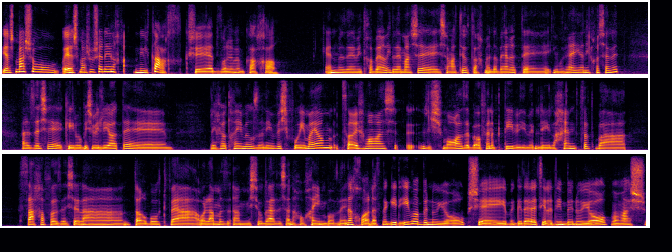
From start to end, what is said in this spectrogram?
יש משהו, יש משהו שנלקח כשהדברים הם ככה. כן, וזה מתחבר לי למה ששמעתי אותך מדברת אה, עם ריי, אני חושבת, על זה שכאילו בשביל להיות, אה, לחיות חיים מאוזנים ושפויים היום, צריך ממש לשמור על זה באופן אקטיבי ולהילחם קצת בסחף הזה של התרבות והעולם המשוגע הזה שאנחנו חיים בו. נכון, אז נגיד אימא בניו יורק, שמגדלת ילדים בניו יורק, ממש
